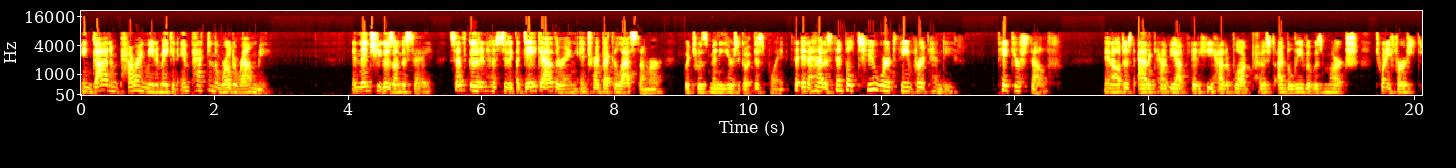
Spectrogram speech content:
and God empowering me to make an impact in the world around me. And then she goes on to say, Seth Godin hosted a day gathering in Tribeca last summer, which was many years ago at this point, and it had a simple two word theme for attendees pick yourself. And I'll just add a caveat that he had a blog post, I believe it was March 21st, uh,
